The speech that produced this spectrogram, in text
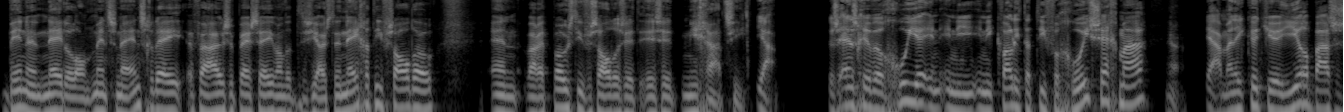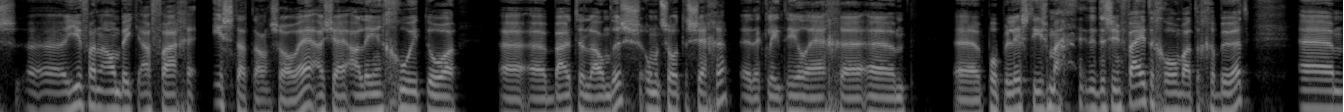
binnen Nederland mensen naar Enschede verhuizen per se... want het is juist een negatief saldo. En waar het positieve saldo zit, is het migratie. Dus Enschede wil groeien in, in, die, in die kwalitatieve groei, zeg maar. Ja. Ja, maar je kunt je hier op basis eh, hiervan al een beetje afvragen: is dat dan zo? Hè? Als jij alleen groeit door eh, eh, buitenlanders, om het zo te zeggen. Dat klinkt heel erg eh, ehm, eh, populistisch, maar dit is in feite gewoon wat er gebeurt. Ehm,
